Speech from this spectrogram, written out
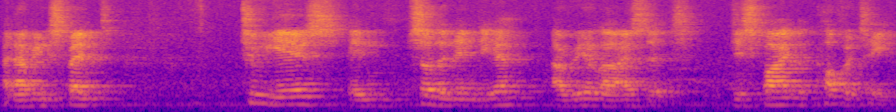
And having spent two years in southern India, I realized that despite the poverty,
